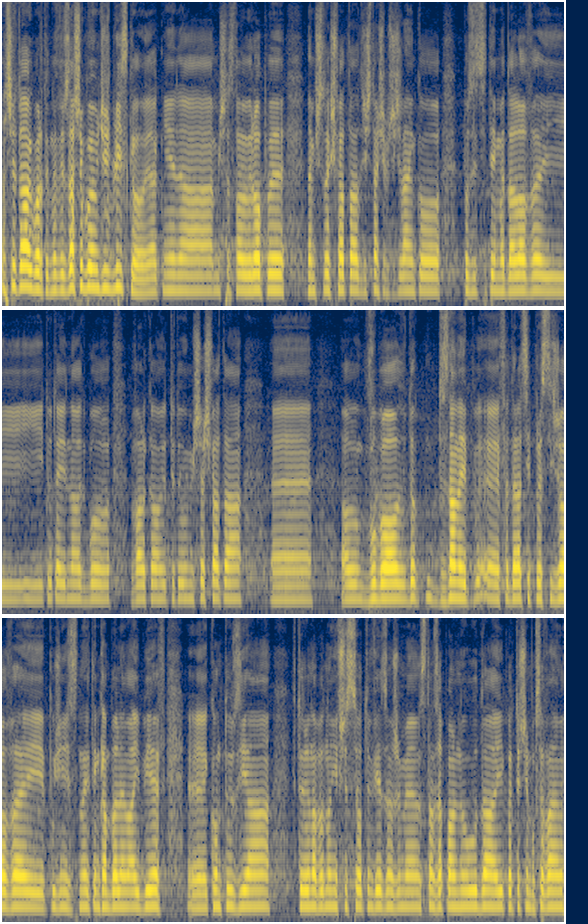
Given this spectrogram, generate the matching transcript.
Znaczy tak, Bartek, no wiesz, zawsze byłem gdzieś blisko, jak nie na Mistrzostwa Europy, na Mistrzostwach Świata, gdzieś tam się przycielałem koło pozycji tej medalowej i, i tutaj nawet była walka o tytuł Mistrza Świata, e, o WBO, do, znanej e, federacji prestiżowej, później z Nathan Campbellem IBF, e, kontuzja, który na pewno nie wszyscy o tym wiedzą, że miałem stan zapalny uda i praktycznie boksowałem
